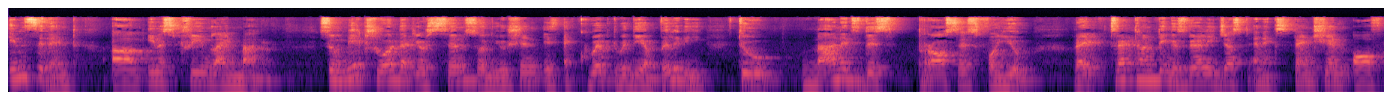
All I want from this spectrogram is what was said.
incident um, in a streamlined manner. So make sure that your SIEM solution is equipped with the ability to manage this process for you, right? Threat hunting is really just an extension of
